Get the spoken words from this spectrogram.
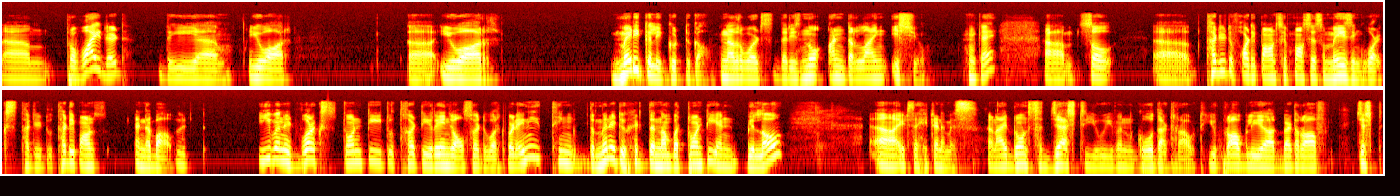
um, provided the um, you are uh, you are medically good to go in other words there is no underlying issue okay um, so uh, 30 to 40 pounds hypnosis amazing works 30 to 30 pounds and above it, even it works 20 to 30 range also it works but anything the minute you hit the number 20 and below uh, it's a hit and a miss. And I don't suggest you even go that route. You probably are better off just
